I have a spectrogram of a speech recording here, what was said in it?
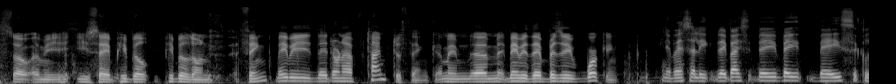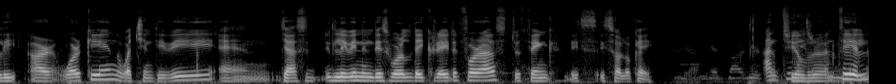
So I mean, you say people people don't think. Maybe they don't have time to think. I mean, uh, maybe they're busy working. they basically they, they basically are working watching tv and just living in this world they created for us to think this is all okay until children. until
